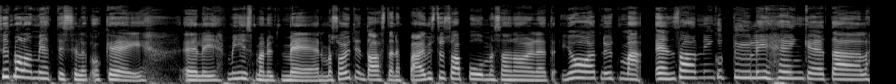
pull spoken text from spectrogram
Sitten mä aloin miettiä sille, että okei, eli mihin mä nyt meen. Mä soitin taas tänne päivystysapuun. Mä sanoin, että joo, että nyt mä en saa niinku tyyliin henkeä täällä.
